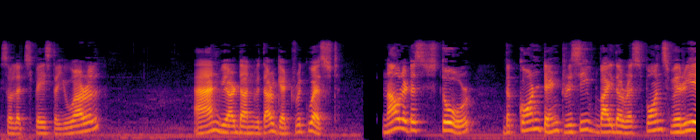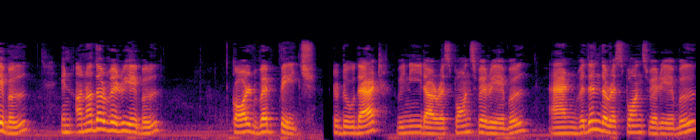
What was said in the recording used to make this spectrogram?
So let's paste the URL and we are done with our get request. Now let us store the content received by the response variable in another variable called web page. To do that, we need our response variable and within the response variable,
